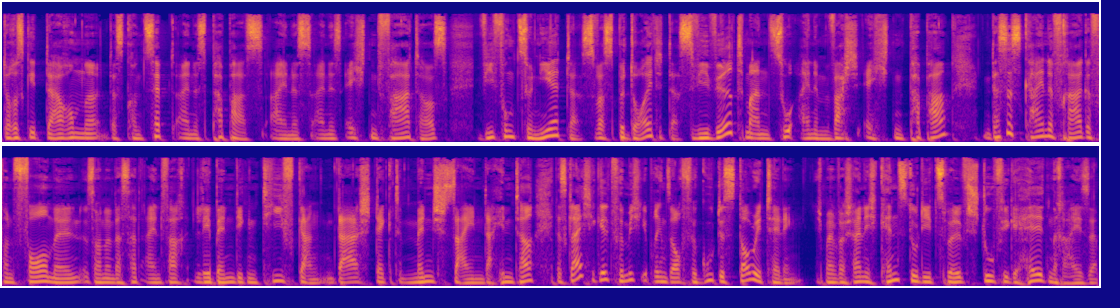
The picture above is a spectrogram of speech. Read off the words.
Doch es geht darum, ne, das Konzept eines Papas, eines, eines echten Vaters. Wie funktioniert das? Was bedeutet das? Wie wird man zu einem waschechten Papa? Das ist keine Frage von Formeln, sondern das hat einfach lebendigen Tiefgang. Da steckt Menschsein dahinter. Das gleiche gilt für mich übrigens auch für gutes Storytelling. Ich meine, wahrscheinlich kennst du die zwölfstufige Heldenreise.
